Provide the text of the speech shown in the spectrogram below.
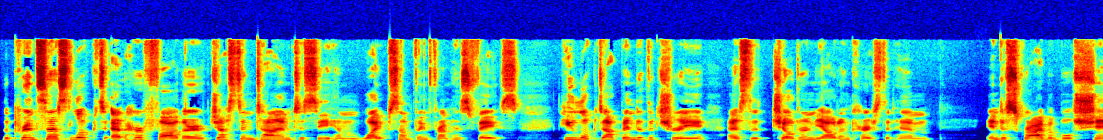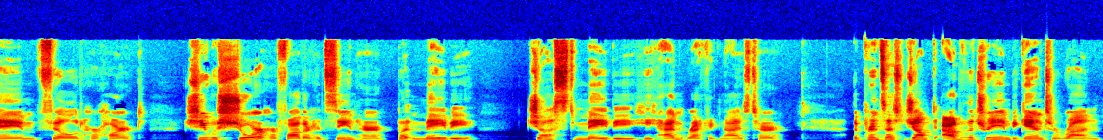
The princess looked at her father just in time to see him wipe something from his face. He looked up into the tree as the children yelled and cursed at him. Indescribable shame filled her heart. She was sure her father had seen her, but maybe, just maybe, he hadn't recognized her. The princess jumped out of the tree and began to run.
